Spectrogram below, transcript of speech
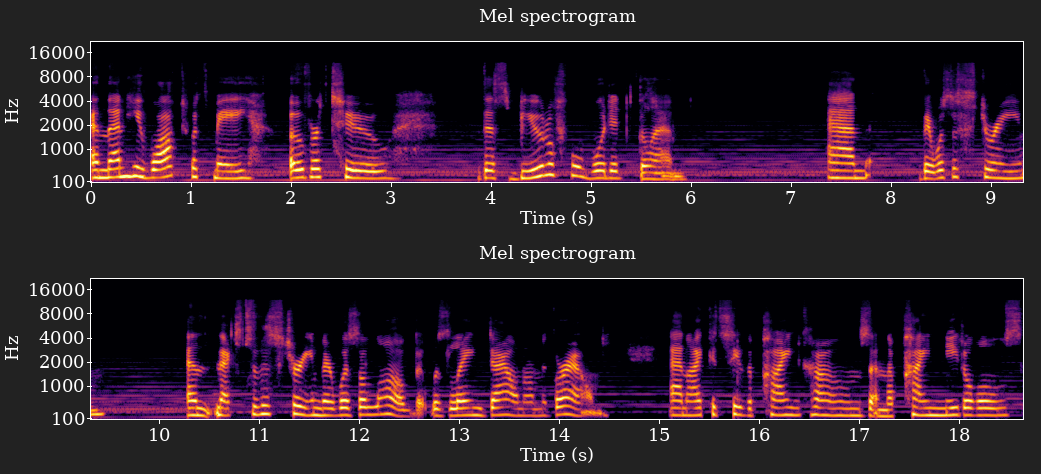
And then he walked with me over to this beautiful wooded glen. And there was a stream. And next to the stream, there was a log that was laying down on the ground. And I could see the pine cones and the pine needles.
